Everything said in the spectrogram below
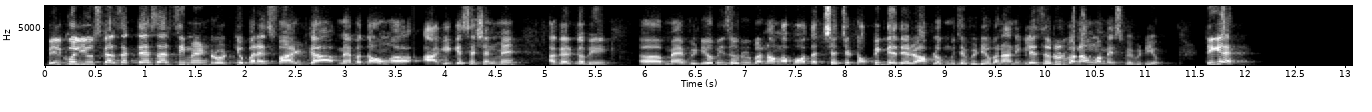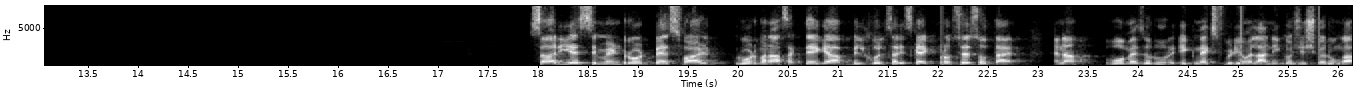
बिल्कुल यूज़ कर सकते हैं सर। सीमेंट रोड के ऊपर एसफाल्ट का मैं बताऊँगा आगे के सेशन में। अगर कभी आ, मैं वीडियो भी ज़रूर बनाऊँगा। बहुत अच्छे अच्छे टॉपिक दे दे रहे हो आप लोग मुझे वीडियो बनाने के लिए। ज़रूर बनाऊँगा मैं इस पे वीडियो ठीक है? सर ये सीमेंट रोड पे एसफाल्ट रोड बना सकते हैं क्या? बिल्कुल सर इसका एक प्रोसेस होता है है ना? वो मैं ज़रूर एक नेक्स्ट वीडियो में लाने की कोशिश करूँगा।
